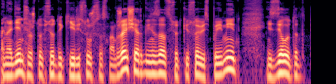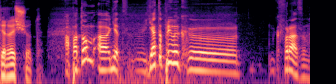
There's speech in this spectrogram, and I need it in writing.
Надеемся, что все-таки ресурсоснабжающие организации все-таки совесть поимеют и сделают этот перерасчет. А потом, а, нет, я-то привык э, к фразам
